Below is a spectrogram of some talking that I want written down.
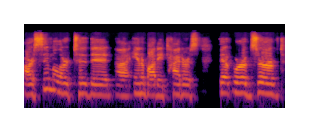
are similar to the uh, antibody titers that were observed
